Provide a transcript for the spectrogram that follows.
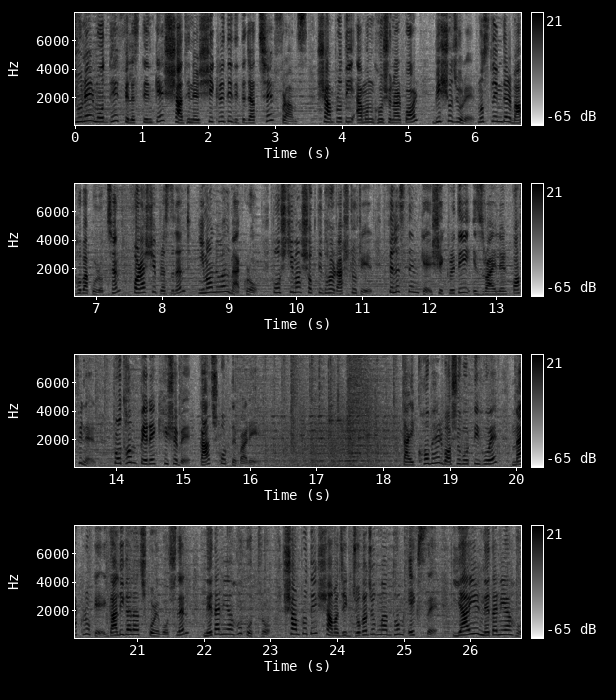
জুনের মধ্যে ফিলিস্তিনকে স্বাধীনের স্বীকৃতি দিতে যাচ্ছে ফ্রান্স। সম্প্রতি এমন ঘোষণার পর বিশ্বজুড়ে মুসলিমদের বাহবা কুড়োচ্ছেন ফরাসি প্রেসিডেন্ট ইমানুয়েল ম্যাক্রো। পশ্চিমা শক্তিধর রাষ্ট্রটির ফিলিস্তিনকে স্বীকৃতি ইসরায়েলের কফিনের প্রথম পেরেক হিসেবে কাজ করতে পারে। তাই ক্ষোভের বশবর্তী হয়ে ম্যাক্রোকে গালিগালাজ করে বসলেন নেতানিয়াহু পুত্র। সম্প্রতি সামাজিক যোগাযোগ মাধ্যম এক্সে ইয়াইর নেতানিয়াহু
